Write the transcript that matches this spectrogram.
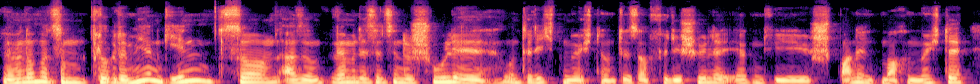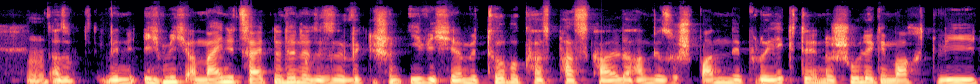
Wenn wir nochmal zum Programmieren gehen, so, also wenn man das jetzt in der Schule unterrichten möchte und das auch für die Schüler irgendwie spannend machen möchte, mhm. also wenn ich mich an meine Zeiten erinnere, das ist wirklich schon ewig her mit Turbocast Pascal, da haben wir so spannende Projekte in der Schule gemacht, wie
